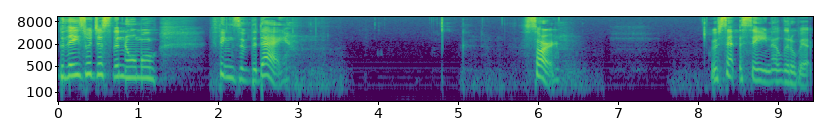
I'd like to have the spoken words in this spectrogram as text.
But these were just the normal things of the day. So, We've set the scene a little bit.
